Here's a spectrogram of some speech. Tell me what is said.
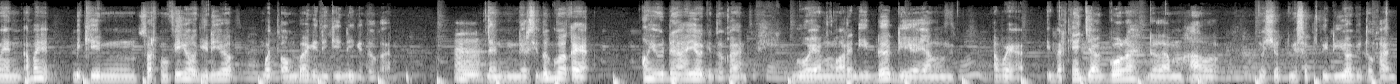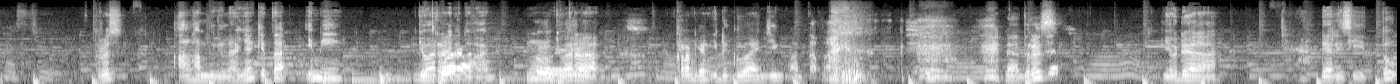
main apa ya bikin short movie yuk gini yuk buat lomba gini-gini gitu kan. Hmm. dan dari situ gue kayak oh yaudah ayo gitu kan. Gue yang ngeluarin ide dia yang apa ya ibaratnya jago lah dalam hal nge-shoot nge-shoot video gitu kan. Terus alhamdulillahnya kita ini juara, Juara. gitu kan. Hmm, juara keren kan ide gue anjing. Mantap. Nah terus? Ya udah. Dari situ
